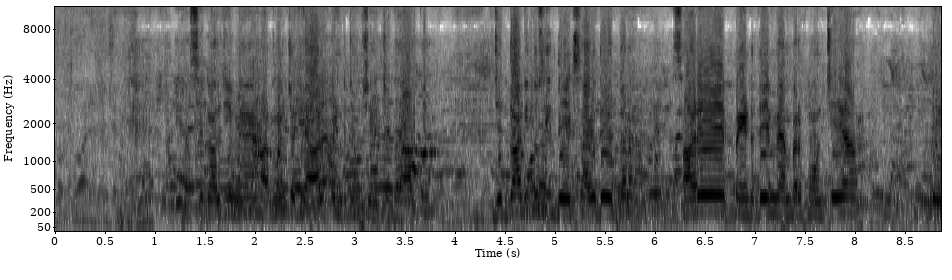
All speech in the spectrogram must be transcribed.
ਗੁਰਦੁਆਰੇ ਦੇ ਚੱਲਿਆ। ਜੀ ਸਤਿ ਸ਼੍ਰੀ ਅਕਾਲ ਜੀ ਮੈਂ ਹਰਮਨ ਚਠਿਆਲ ਪਿੰਡ ਜਮਸ਼ੇਰ ਚਠਿਆਲ ਤੋਂ। ਜਿੱਦਾਂ ਕਿ ਤੁਸੀਂ ਦੇਖ ਸਕਦੇ ਹੋ ਇੱਧਰ ਸਾਰੇ ਪਿੰਡ ਦੇ ਮੈਂਬਰ ਪਹੁੰਚੇ ਆ। ਤੇ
